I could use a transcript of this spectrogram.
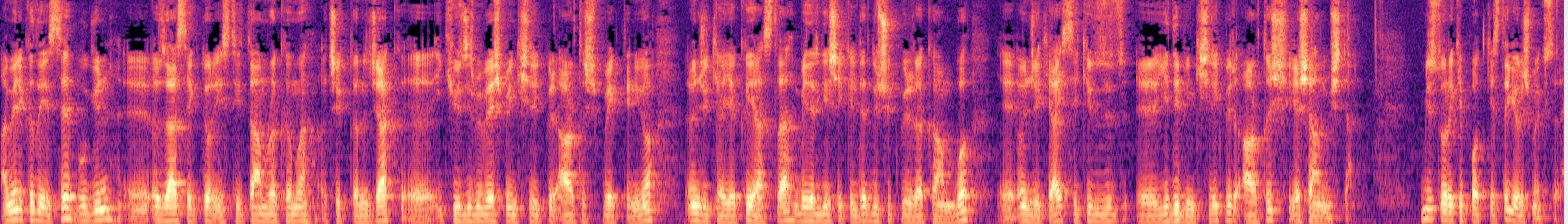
Amerika'da ise bugün e, özel sektör istihdam rakamı açıklanacak. E, 225 bin kişilik bir artış bekleniyor. Önceki aya kıyasla belirgin şekilde düşük bir rakam bu. E, önceki ay 807 bin kişilik bir artış yaşanmıştı. Bir sonraki podcast'te görüşmek üzere.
